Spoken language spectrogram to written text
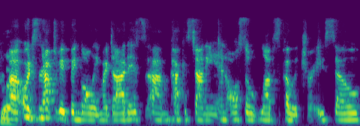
Right. Uh, or it doesn't have to be Bengali. My dad is um, Pakistani and also loves poetry. So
